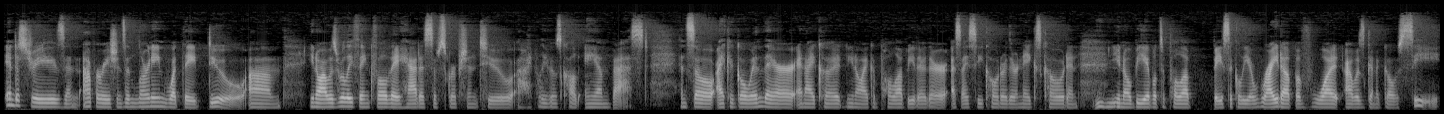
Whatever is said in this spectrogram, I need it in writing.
industries and operations and learning what they do. Um, you know, I was really thankful they had a subscription to, I believe it was called AM Best. And so I could go in there and I could, you know, I could pull up either their SIC code or their NAICS code and, mm-hmm. you know, be able to pull up basically a write up of what I was going to go see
